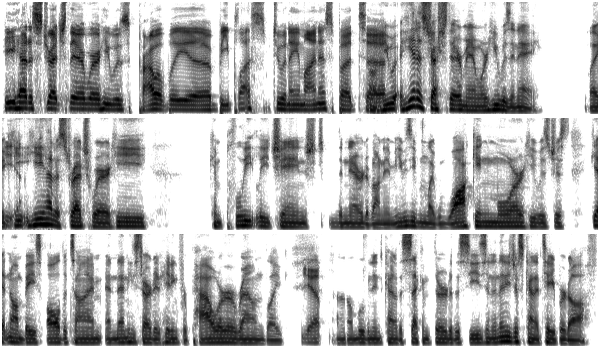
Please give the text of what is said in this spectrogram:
He had a stretch there where he was probably a B plus to an A minus, but Oh, uh, he, he had a stretch there, man, where he was an A. Like Yeah. he, he had a stretch where he completely changed the narrative on him. He was even like walking more. He was just getting on base all the time. And then he started hitting for power around like, Yep. I don't know, moving into kind of the second third of the season. And then he just kind of tapered off.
